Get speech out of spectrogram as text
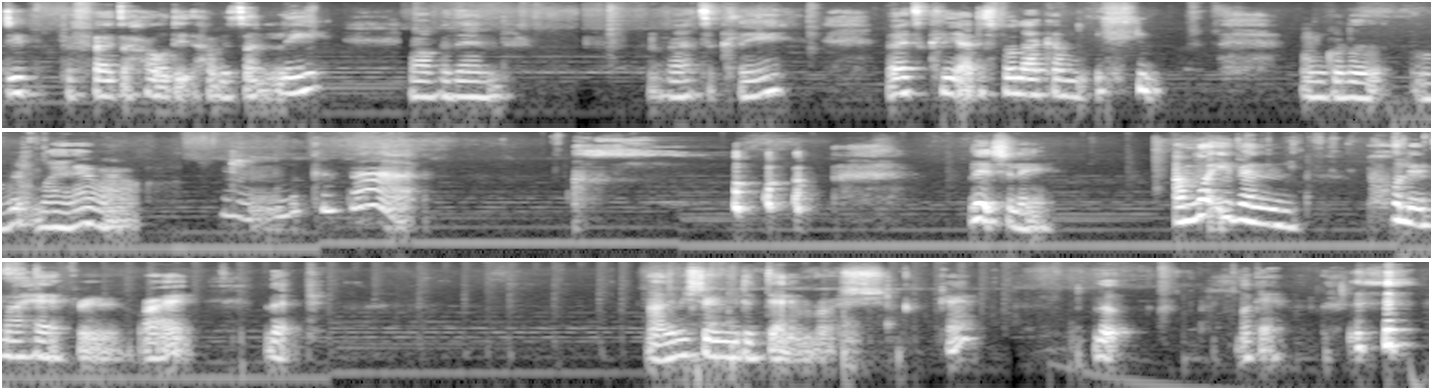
do prefer to hold it horizontally rather than vertically. Vertically, I just feel like I'm I'm gonna rip my hair out. Oh, look at that. Literally. I'm not even pulling my hair through, right? Look. Now let me show you the Denman brush. Okay? Look. Okay.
